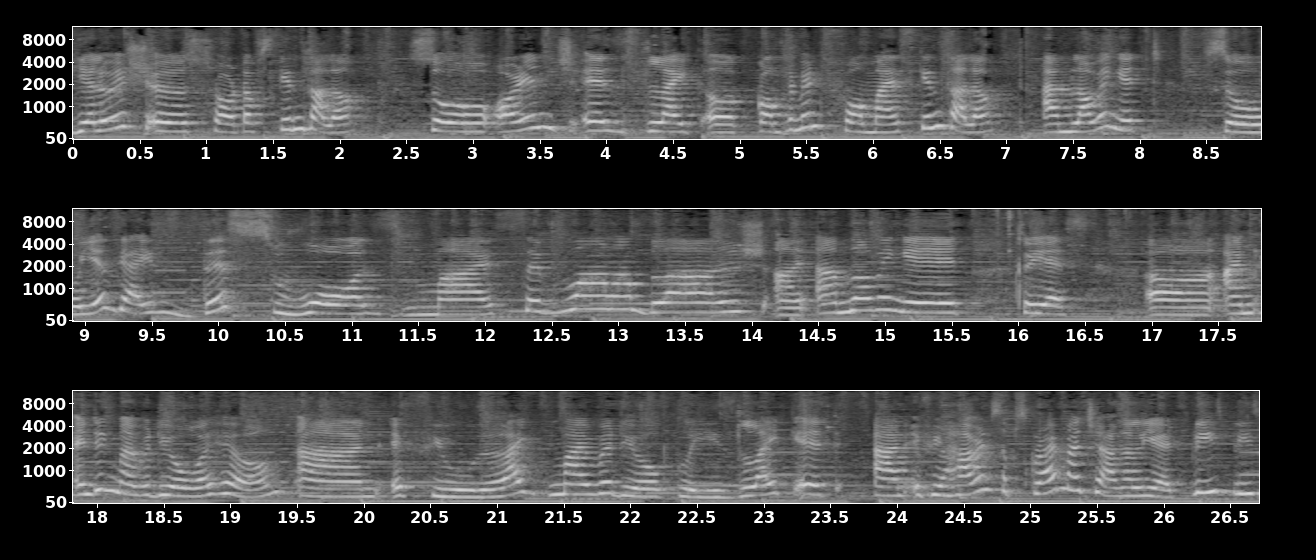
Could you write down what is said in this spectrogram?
yellowish uh, sort of skin color. So orange is like a compliment for my skin color. I'm loving it. So yes guys this was my Sivanna blush. I am loving it. So yes uh, I'm ending my video over here. And if you liked my video please like it and if you haven't subscribed my channel yet please please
